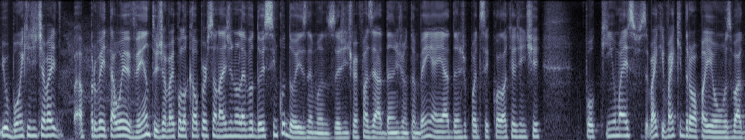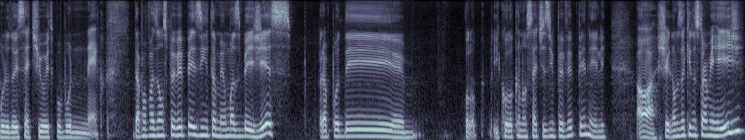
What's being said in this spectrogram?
E o bom é que a gente já vai aproveitar o evento e já vai colocar o personagem no level 252, né, mano? A gente vai fazer a dungeon também, aí a dungeon pode ser que coloque a gente um pouquinho mais... Vai que, vai que dropa aí uns bagulho 278 pro boneco. Dá pra fazer uns PVPzinho também, umas BGs, pra poder... ir colocando um setzinho PVP nele. Ó, chegamos aqui no Storm Rage.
